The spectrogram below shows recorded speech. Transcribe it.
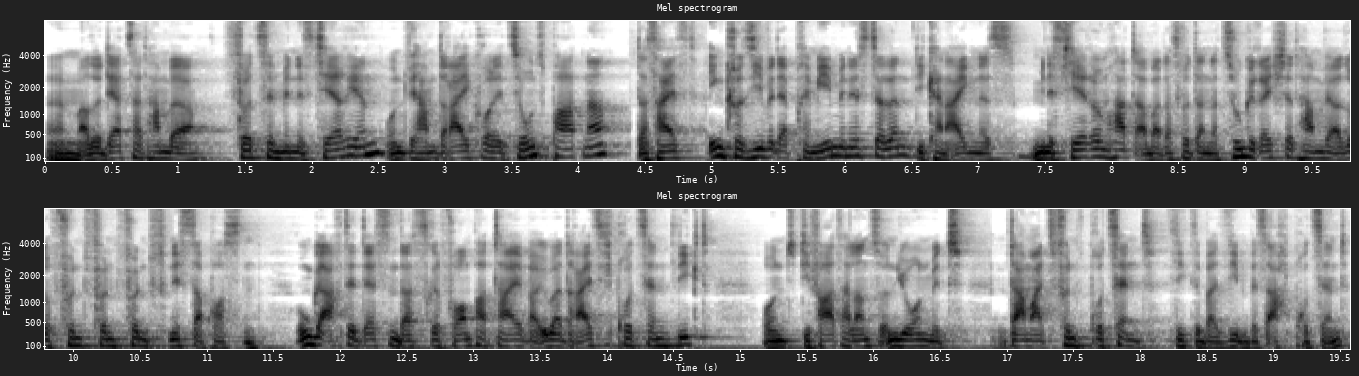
Ähm, also derzeit haben wir 14 Ministerien und wir haben drei Koalitionspartner. Das heißt, inklusive der Premierministerin, die kein eigenes Ministerium hat, aber das wird dann dazu gerechnet, haben wir also 5, 5, 5 Ministerposten. Ungeachtet dessen, dass Reformpartei bei über 30 Prozent liegt und die Vaterlandsunion mit damals 5 Prozent, liegt sie bei 7 bis 8 Prozent,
